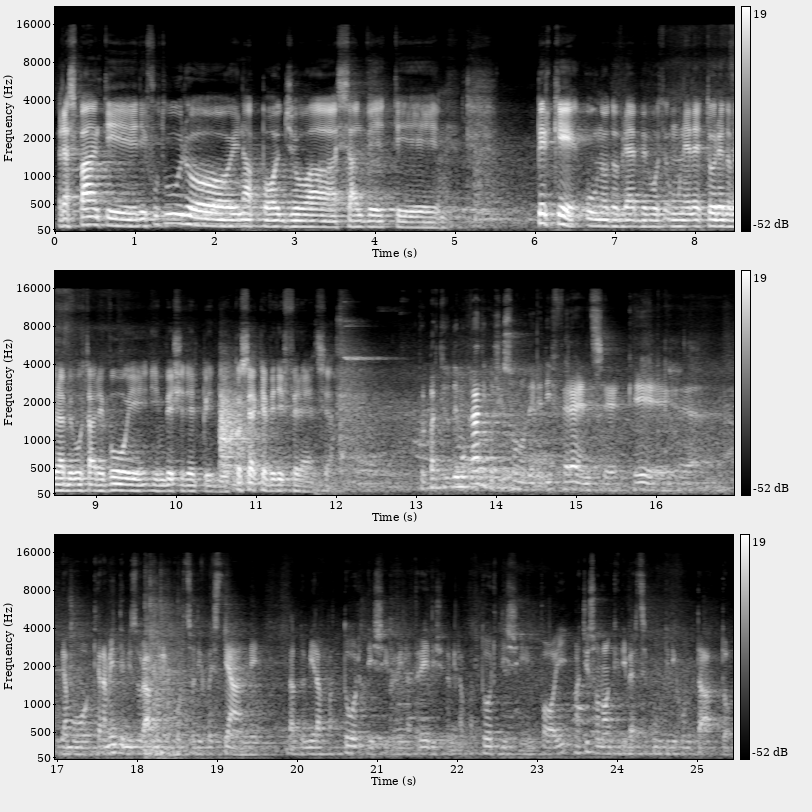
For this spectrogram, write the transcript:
Raspanti di futuro in appoggio a Salvetti. Perché dovrebbe, un elettore dovrebbe votare voi invece del PD? Cos'è che vi differenzia? Col Partito Democratico ci sono delle differenze che eh, abbiamo chiaramente misurato nel corso di questi anni, dal 2014, 2013, 2014 in poi, ma ci sono anche diversi punti di contatto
